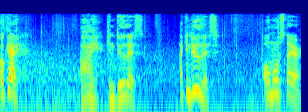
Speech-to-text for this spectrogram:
Okay. I can do this. I can do this. Almost there.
